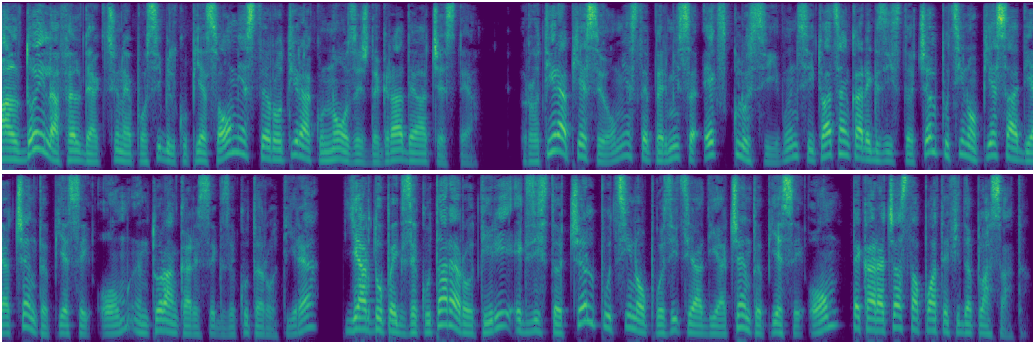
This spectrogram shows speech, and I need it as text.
Al doilea fel de acțiune posibil cu piesa om este rotirea cu 90 de grade a acesteia. Rotirea piesei om este permisă exclusiv în situația în care există cel puțin o piesă adiacentă piesei om în tura în care se execută rotirea, iar după executarea rotirii există cel puțin o poziție adiacentă piesei om pe care aceasta poate fi deplasată.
